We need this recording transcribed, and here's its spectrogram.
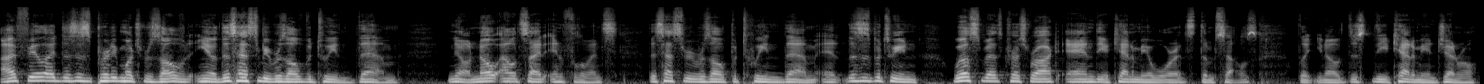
I feel like this is pretty much resolved. You know, this has to be resolved between them. You know, no outside influence. This has to be resolved between them. And this is between Will Smith, Chris Rock, and the Academy Awards themselves. Like, you know, just the Academy in general.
